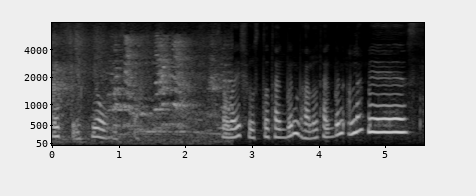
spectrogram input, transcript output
দেখছেন কী অবস্থা। সবাই সুস্থ থাকবেন, ভালো থাকবেন। আল্লাহ হাফেজ।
